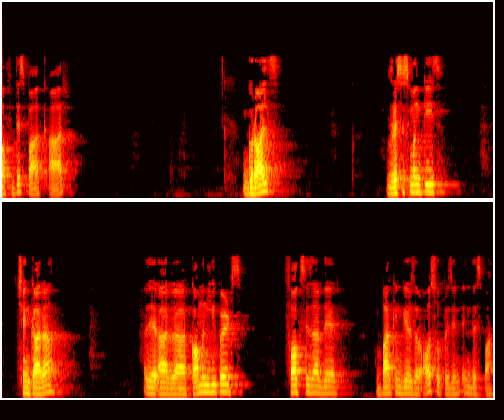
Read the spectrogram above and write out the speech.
of this park are gorals, rhesus monkeys, chinkara, there are uh, common leopards, foxes are there, barking deers are also present in this park.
